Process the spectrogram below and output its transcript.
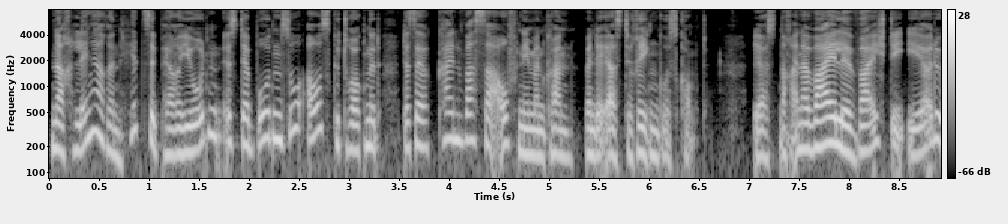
Nach längeren Hitzeperioden ist der Boden so ausgetrocknet, dass er kein Wasser aufnehmen kann, wenn der erste Regenguss kommt. Erst nach einer Weile weicht die Erde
